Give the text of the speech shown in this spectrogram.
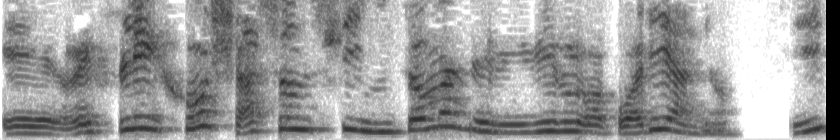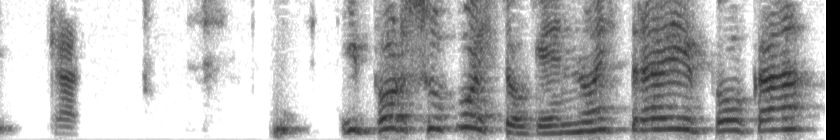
eh, reflejos ya son síntomas de vivir lo acuariano, ¿sí? Y por supuesto que en nuestra época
